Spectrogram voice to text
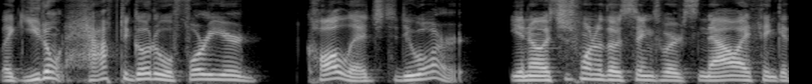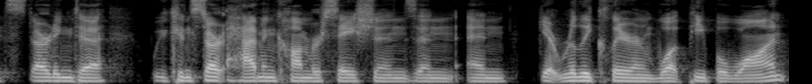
like you don't have to go to a four year college to do art. You know, it's just one of those things where it's now I think it's starting to we can start having conversations and and get really clear on what people want.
